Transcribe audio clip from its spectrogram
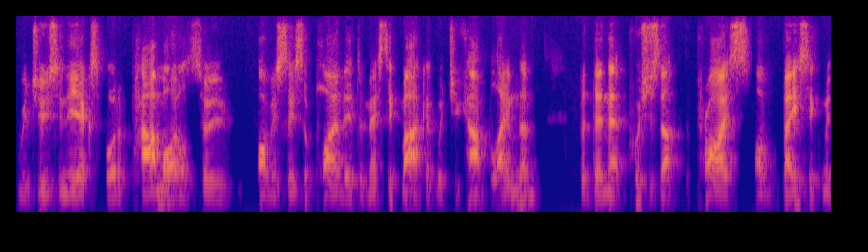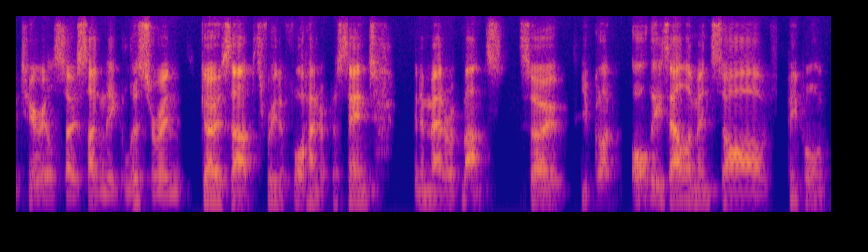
reducing the export of palm oil to obviously supply their domestic market, which you can't blame them. But then that pushes up the price of basic materials. So suddenly glycerin goes up three to 400% in a matter of months. So you've got all these elements of people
